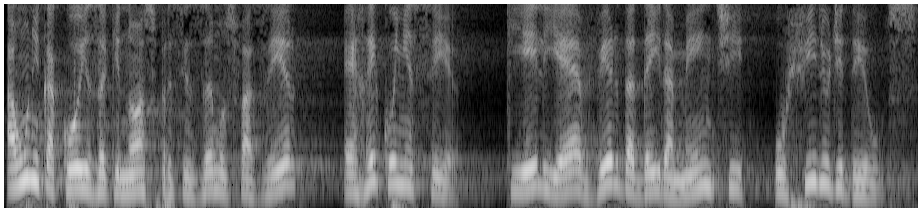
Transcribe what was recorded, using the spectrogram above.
A única coisa que nós precisamos fazer é reconhecer que ele é verdadeiramente o Filho de Deus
